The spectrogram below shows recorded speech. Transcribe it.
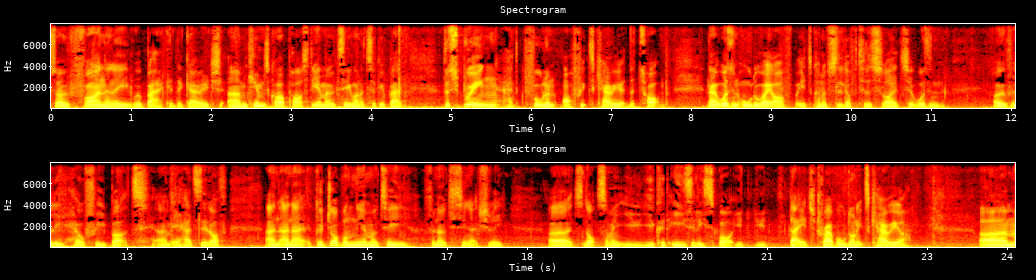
So finally, we're back at the garage. Um, Kim's car passed the MOT when I took it back. The spring had fallen off its carrier at the top. Now it wasn't all the way off, but it's kind of slid off to the side, so it wasn't overly healthy, but um, it had slid off. And and uh, good job on the MOT for noticing actually. Uh, it's not something you, you could easily spot you, you, that it's travelled on its carrier. Um,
